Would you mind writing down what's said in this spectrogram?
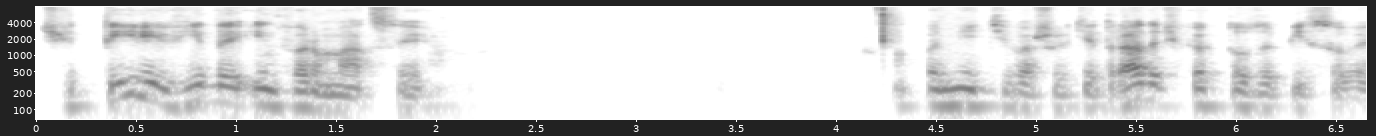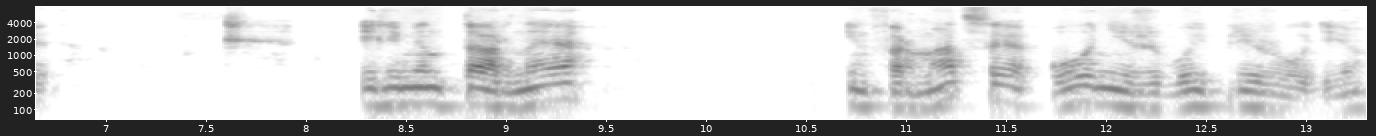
четыре вида информации. Пометьте в ваших тетрадочках, кто записывает. Элементарная информация о неживой природе.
